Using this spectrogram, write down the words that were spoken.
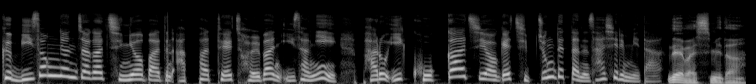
그 미성년자가 증여받은 아파트의 절반 이상이 바로 이 고가 지역에 집중됐다는 사실입니다. 네, 맞습니다.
